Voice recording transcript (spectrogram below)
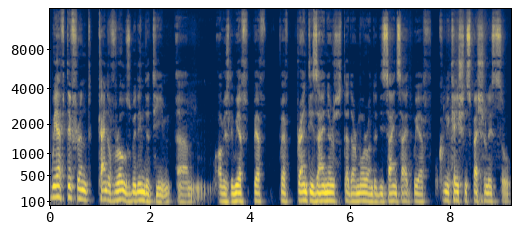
We have different kind of roles within the team. Um, obviously, we have we have we have brand designers that are more on the design side. We have communication specialists, so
